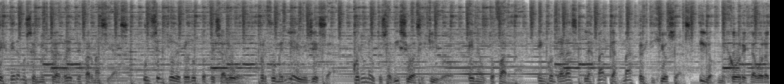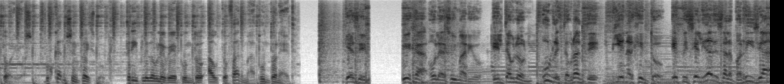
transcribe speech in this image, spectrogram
Te esperamos en nuestra red de farmacias. Un centro de productos de salud, perfumería y belleza, con un autoservicio asistido. En Autofarma encontrarás las marcas más prestigiosas y los mejores laboratorios. Búscanos en Facebook www.autofarma.net. Vieja, hola, soy Mario. El Tablón, un restaurante bien argento. Especialidades a la parrilla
